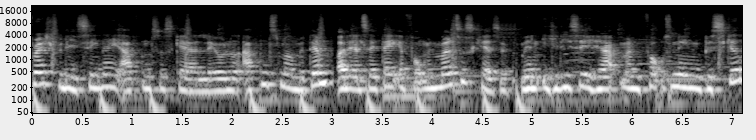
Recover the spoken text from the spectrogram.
Fresh, fordi senere i aften så skal jeg lave noget aftensmad med dem. Og det er altså i dag, jeg får min måltidskasse. Men I kan lige se her, man får sådan en besked,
